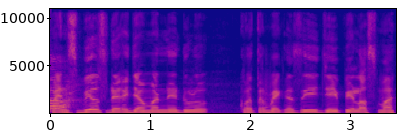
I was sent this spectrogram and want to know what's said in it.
fans Bills dari zamannya dulu quarterbacknya si JP Losman.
